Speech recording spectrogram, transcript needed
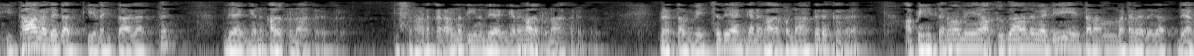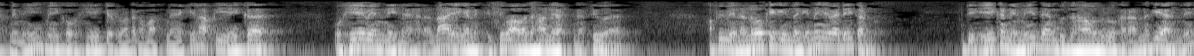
හිතා වැදගත් කියලා හිතාගත්ත දෙයක් ගැන කල්පනා කර කර. ඉස්සරහට කරන්න තියෙන දෙයක් ගැන කල්පනා කර කර. නැත්නම් වෙච්ච දෙයක් ගැන කල්පනා කර කර අපි හිතනවා මේ අතු ගන්න වැඩේ ඒ තරම් මට වැදගත් දෙයක් නෙමෙයි මේක ඔහේ කරුණාට කමක් නැහැ කියලා අපි ඒක ඔහේ වෙන්නේ ඉඳ හැරලා ඒ ගැන කිසිම අවධානයක් නැතිව අපි වෙන ලෝකයක ඉඳගෙන මේ වැඩේ කරනවා. ඉතින් ඒක නෙමෙයි දැන් බුදුහාමුදුරුවෝ කරන්න කියන්නේ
